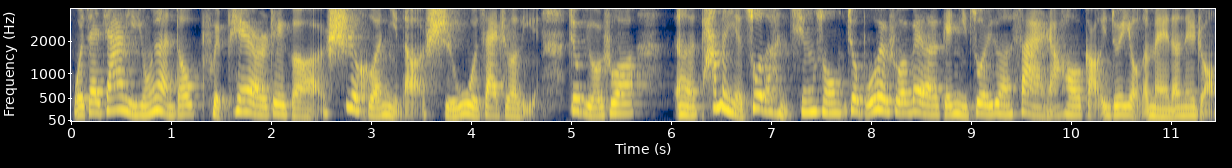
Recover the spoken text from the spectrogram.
我在家里永远都 prepare 这个适合你的食物在这里。就比如说。呃，他们也做的很轻松，就不会说为了给你做一顿饭，然后搞一堆有的没的那种。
